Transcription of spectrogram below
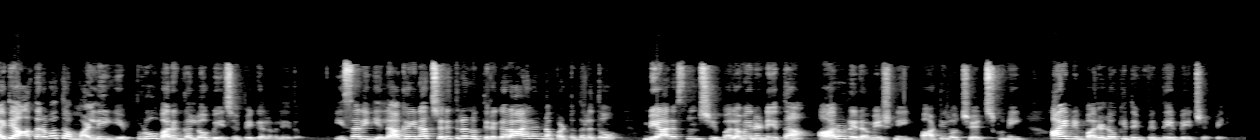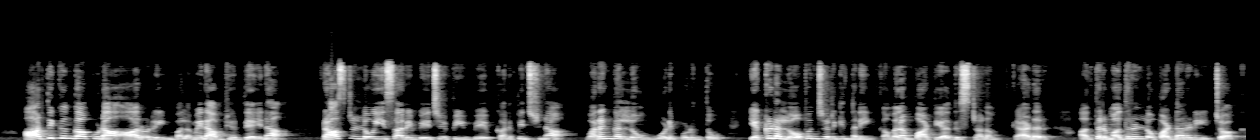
అయితే ఆ తర్వాత మళ్ళీ ఎప్పుడూ వరంగల్లో బీజేపీ గెలవలేదు. ఈసారి ఎలాగైనా చరిత్రను తిరగరాయాలన్న పట్టుదలతో బీఆర్ఎస్ నుంచి బలమైన నేత ఆరూరి రమేష్ని పార్టీలో చేర్చుకుని ఆయన్ని బరిలోకి దింపింది బీజేపీ. ఆర్థికంగా కూడా ఆరూరి బలమైన అభ్యర్థి అయినా రాష్ట్రంలో ఈసారి బీజేపీ వేవ్ కనిపించినా వరంగల్లో ఓడిపోవడంతో ఎక్కడ లోపం జరిగిందని కమలం పార్టీ అధిష్టానం క్యాడర్ అంతర్మధురంలో పడ్డారని టాక్.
